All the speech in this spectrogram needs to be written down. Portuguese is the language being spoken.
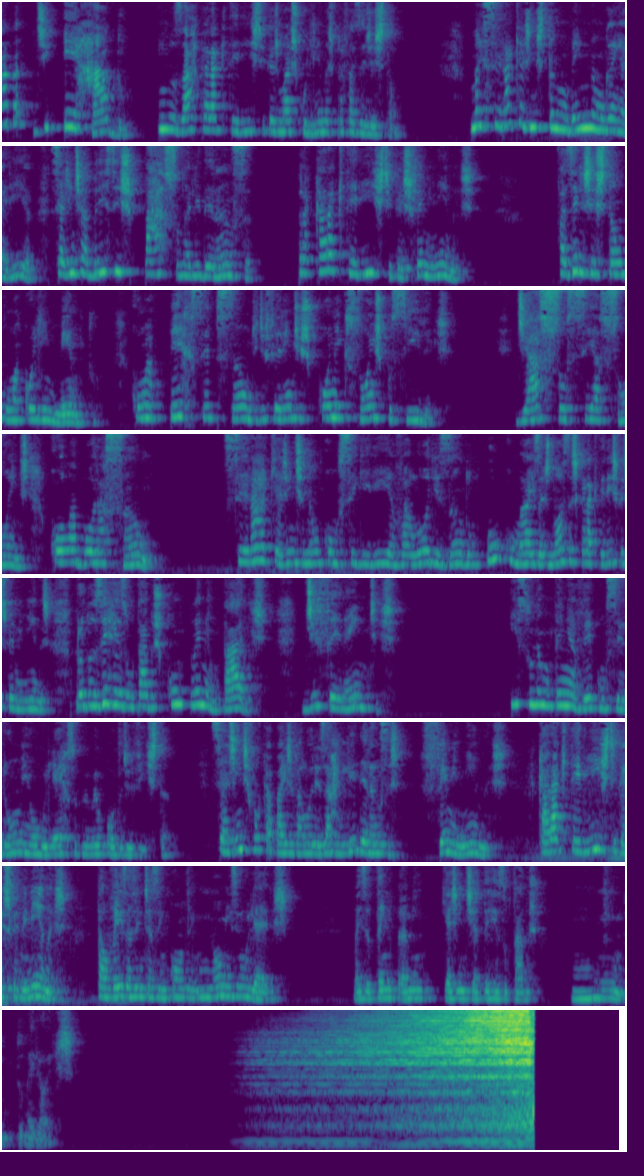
nada de errado em usar características masculinas para fazer gestão. Mas será que a gente também não ganharia se a gente abrisse espaço na liderança para características femininas? Fazer gestão com acolhimento, com a percepção de diferentes conexões possíveis, de associações, colaboração. Será que a gente não conseguiria, valorizando um pouco mais as nossas características femininas, produzir resultados complementares, diferentes? Isso não tem a ver com ser homem ou mulher, sob o meu ponto de vista. Se a gente for capaz de valorizar lideranças femininas, características femininas, talvez a gente as encontre em homens e mulheres. Mas eu tenho para mim que a gente ia ter resultados muito melhores.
